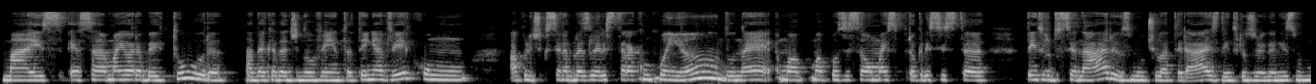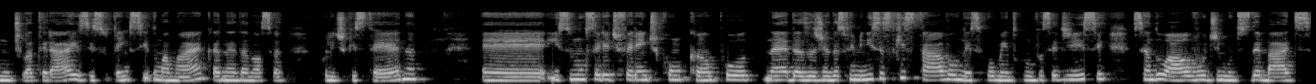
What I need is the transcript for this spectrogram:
Mas essa maior abertura na década de 90 tem a ver com a política externa brasileira estar acompanhando né, uma, uma posição mais progressista dentro dos cenários multilaterais, dentro dos organismos multilaterais, isso tem sido uma marca né, da nossa política externa. é, isso não seria diferente com o campo né, das agendas feministas que estavam, nesse momento, como você disse, sendo alvo de muitos debates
